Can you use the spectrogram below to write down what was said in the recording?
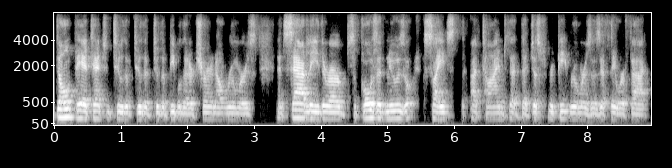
don't pay attention to the to the to the people that are churning out rumors and sadly there are supposed news sites at times that that just repeat rumors as if they were fact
